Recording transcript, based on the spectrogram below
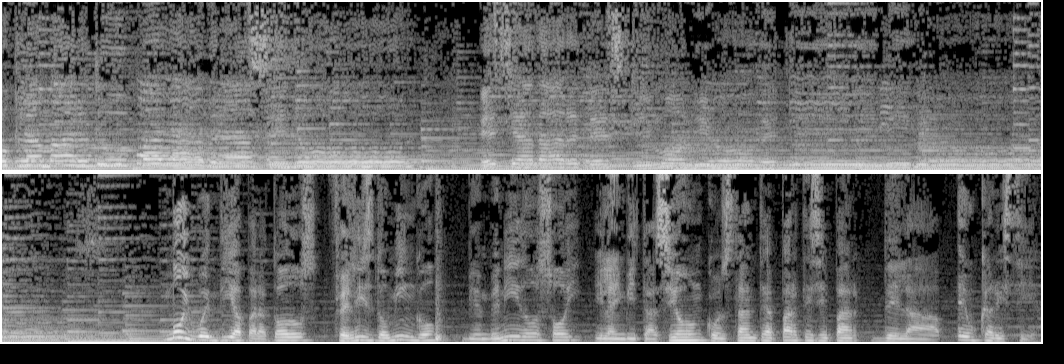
Proclamar tu palabra, Señor, es ya dar testimonio de ti. Muy buen día para todos, feliz domingo, bienvenidos hoy y la invitación constante a participar de la Eucaristía,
